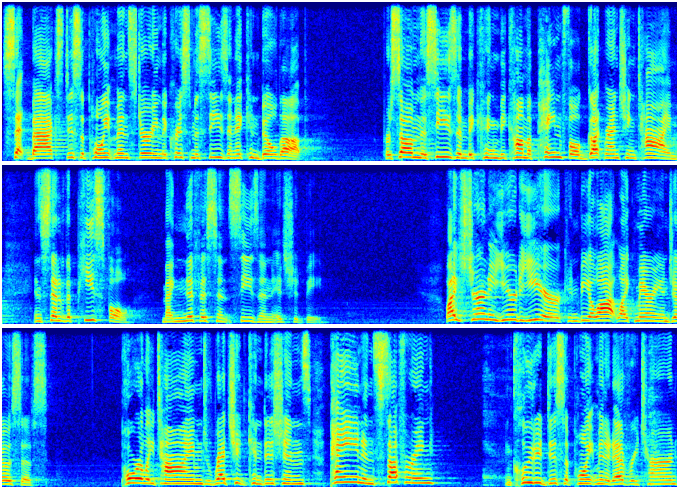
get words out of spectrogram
setbacks, disappointments during the Christmas season, it can build up. For some, the season can become a painful, gut wrenching time instead of the peaceful, magnificent season it should be. Life's journey year to year can be a lot like Mary and Joseph's poorly timed, wretched conditions, pain and suffering, included disappointment at every turn.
